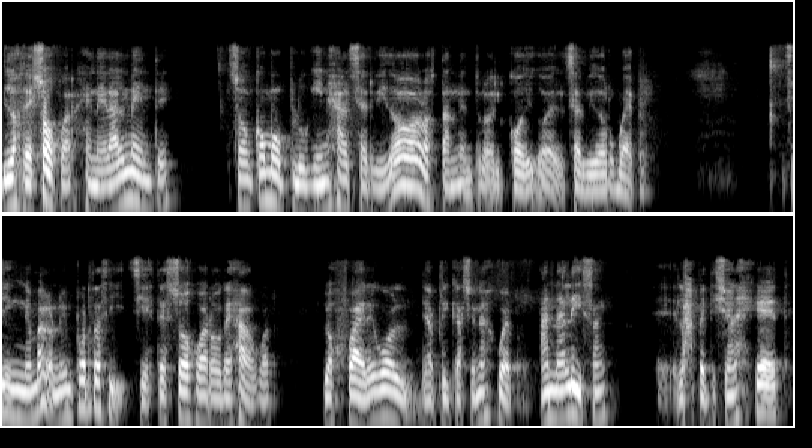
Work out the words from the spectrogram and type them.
los de software generalmente son como plugins al servidor o están dentro del código del servidor web. Sin embargo, no importa si, si este es software o de hardware, los firewall de aplicaciones web analizan eh, las peticiones GET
